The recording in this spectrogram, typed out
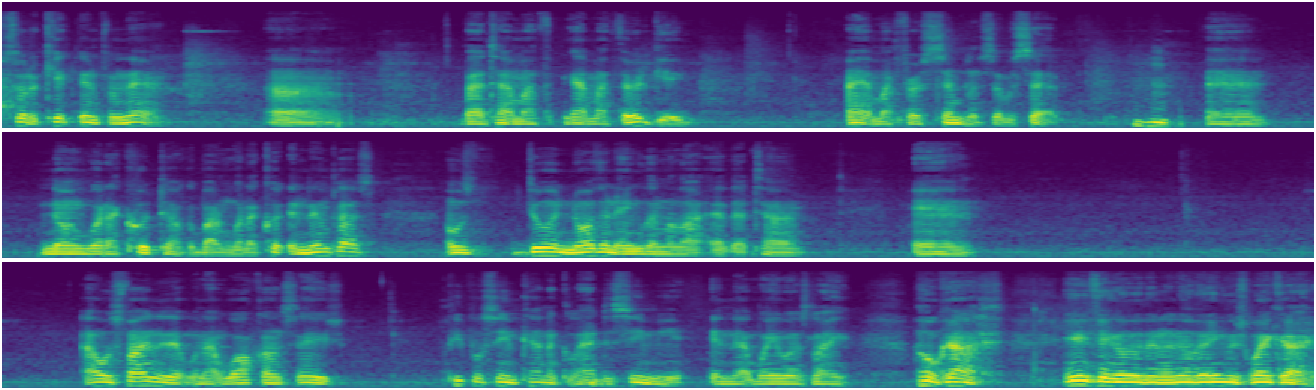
sort of kicked in from there. Uh, by the time I th- got my third gig, I had my first semblance of a set, and knowing what I could talk about and what I could, and then plus, I was doing Northern England a lot at that time, and I was finding that when I walk on stage, people seem kind of glad to see me in that way. It was like, oh God, anything other than another English white guy,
